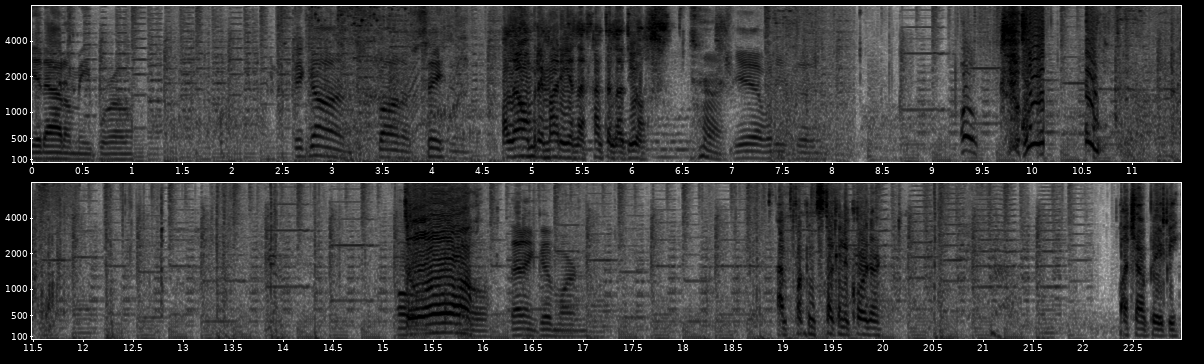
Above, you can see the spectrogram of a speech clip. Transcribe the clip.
Get out of me, bro. Be gone, spawn of Satan. Hola, hombre, María, elefante, la Dios. yeah, what he said. Oh! Oh, Duh. no, that ain't good, Martin. I'm fucking stuck in a corner. Watch out, baby.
